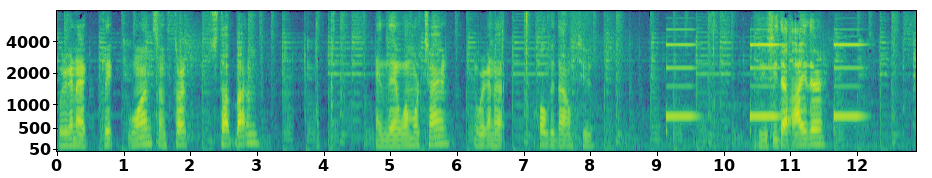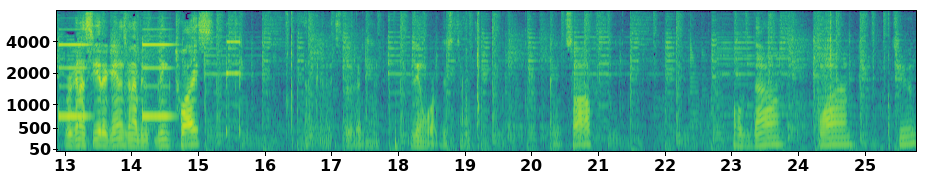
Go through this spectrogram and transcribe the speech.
We're gonna click once on start stop button and then one more time and we're gonna hold it down too. Do you see that either? We're gonna see it again, it's gonna be blink twice. Okay, let's do it again. Didn't work this time. It's off. Hold it down. One, two.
